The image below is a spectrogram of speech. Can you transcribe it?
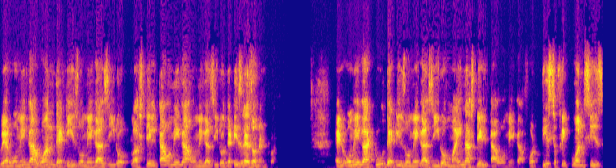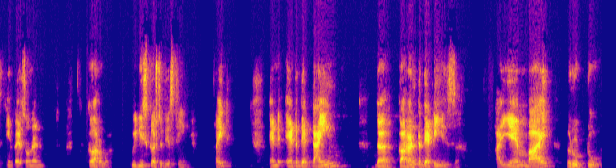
where omega 1 that is omega 0 plus delta omega omega 0 that is resonant one and omega 2 that is omega 0 minus delta omega for these frequencies in resonant curve we discussed this thing right and at that time the current that is Im by root 2.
